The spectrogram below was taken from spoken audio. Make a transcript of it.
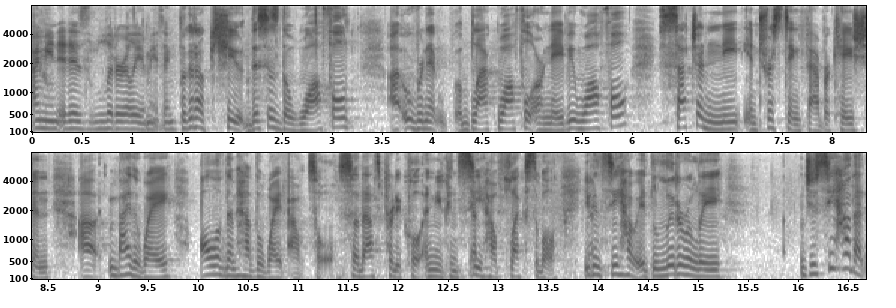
I mean, it is literally amazing. Look at how cute. This is the waffle, uh, black waffle or navy waffle. Such a neat, interesting fabrication. Uh, by the way, all of them have the white outsole, so that's pretty cool. And you can see how flexible. You can see how it literally, do you see how that,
